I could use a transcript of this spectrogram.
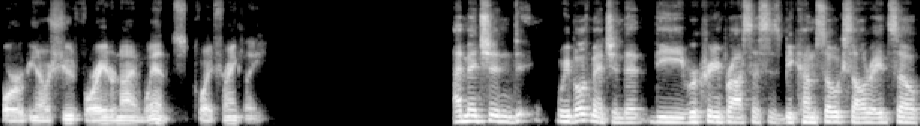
or you know shoot for eight or nine wins. Quite frankly, I mentioned we both mentioned that the recruiting process has become so accelerated. So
